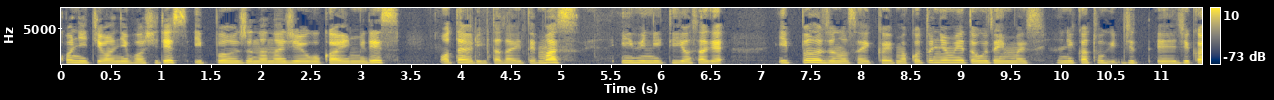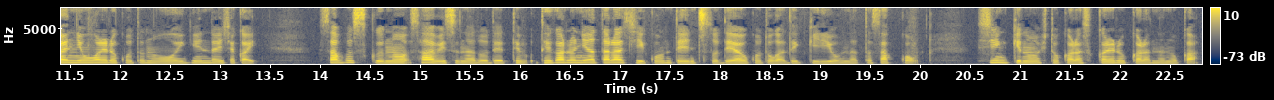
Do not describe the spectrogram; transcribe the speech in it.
こんにちは、煮干しです。1分渦75回目です。お便りいただいてます。インフィニティを下げ。1分渦の再開、誠におめでとうございます。何かとじ、えー時間に追われることの多い現代社会。サブスクのサービスなどで手軽に新しいコンテンツと出会うことができるようになった昨今。新規の人から好かれるからなのか、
